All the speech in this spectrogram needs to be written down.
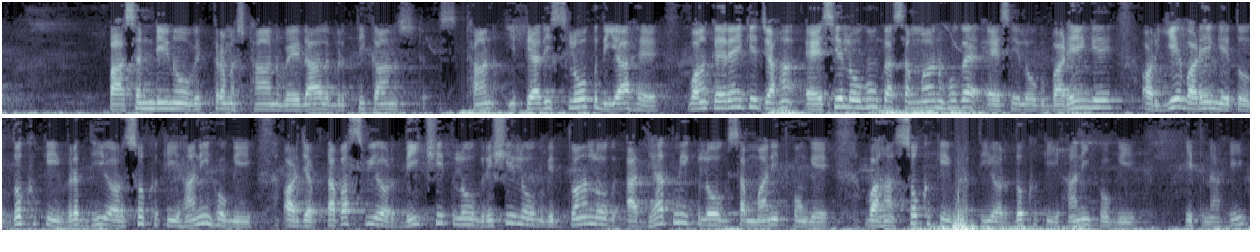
पासंडीनो विक्रम स्थान वेडाल वृत्तिकान स्थान इत्यादि श्लोक दिया है। वहाँ कह रहे हैं कि जहाँ ऐसे लोगों का सम्मान होगा, ऐसे लोग बढ़ेंगे और ये बढ़ेंगे तो दुख की वृद्धि और सुख की हानि होगी। और जब तपस्वी और दीक्षित लोग, ऋषि लोग, विद्वान लोग, आध्यात्मिक लोग सम्मानित होंगे, वहाँ सुख की वृद्धि और दुख की हानि होगी। इतना ही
